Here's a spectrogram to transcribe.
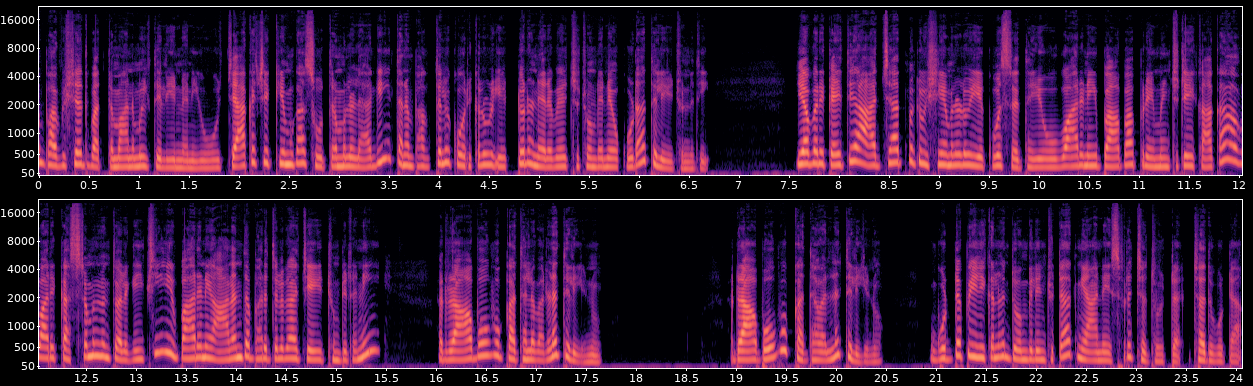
భవిష్యత్ వర్తమానములు తెలియననియో చాకచక్యముగా సూత్రములు లాగి తన భక్తుల కోరికలు ఎట్టున నెరవేర్చుచుండెనో కూడా తెలియచున్నది. ఎవరికైతే ఆధ్యాత్మిక విషయములలో ఎక్కువ శ్రద్ధయో వారిని బాబా ప్రేమించుటే కాక వారి కష్టములను తొలగించి వారిని ఆనందభరితులుగా చేయుచుండిరని రాబోవు కథల వలన తెలియను. రాబోవు కథ వలన తెలియను. గుడ్డ పీలికలను దొంగిలించుట జ్ఞానేశ్వరి చదువుట చదువుట.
